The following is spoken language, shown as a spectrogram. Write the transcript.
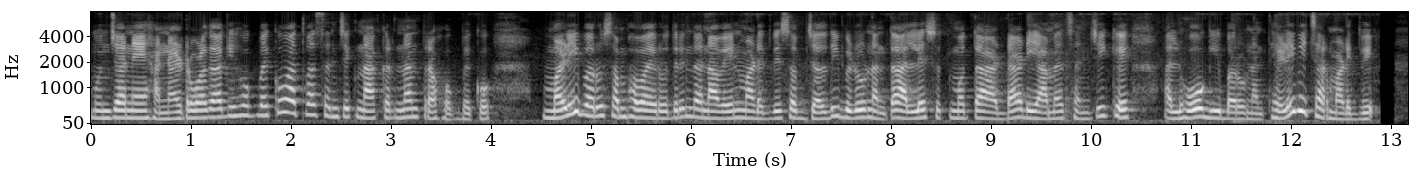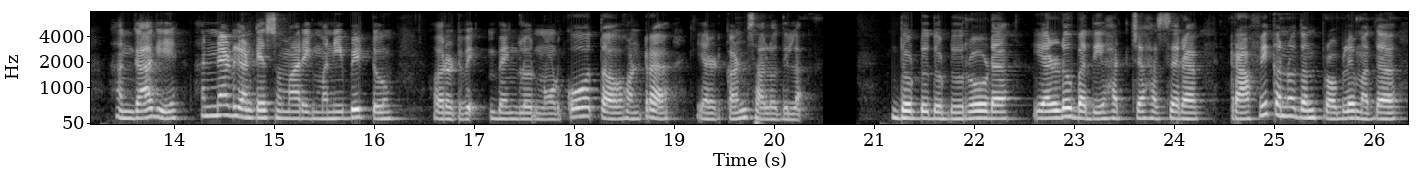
ಮುಂಜಾನೆ ಹನ್ನೆರಡರೊಳಗಾಗಿ ಹೋಗಬೇಕು ಅಥವಾ ಸಂಜೆಗೆ ನಾಲ್ಕರ ನಂತರ ಹೋಗಬೇಕು. ಮಳೆ ಬರೋ ಸಂಭವ ಇರೋದ್ರಿಂದ ನಾವೇನು ಮಾಡಿದ್ವಿ? ಸ್ವಲ್ಪ ಜಲ್ದಿ ಬಿಡೋಣಂತ ಅಲ್ಲೇ ಸುತ್ತಮುತ್ತ ಅಡ್ಡಾಡಿ ಆಮೇಲೆ ಸಂಜೆಗೆ ಅಲ್ಲಿ ಹೋಗಿ ಬರೋಣ ಅಂತ ಹೇಳಿ ವಿಚಾರ ಮಾಡಿದ್ವಿ. ಹಾಗಾಗಿ ಹನ್ನೆರಡು ಗಂಟೆ ಸುಮಾರಿಗೆ ಮನೆ ಬಿಟ್ಟು ಹೊರಟ್ವಿ. ಬೆಂಗಳೂರು ನೋಡ್ಕೋತ ಹೊಂಟ್ರೆ ಎರಡು ಕಣ್ಣು ಸಾಲೋದಿಲ್ಲ. ದೊಡ್ಡ ದೊಡ್ಡ ರೋಡ, ಎರಡೂ ಬದಿ ಹಚ್ಚ ಹಸಿರ, ಟ್ರಾಫಿಕ್ ಅನ್ನೋದೊಂದು ಪ್ರಾಬ್ಲಮ್ ಅದ.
